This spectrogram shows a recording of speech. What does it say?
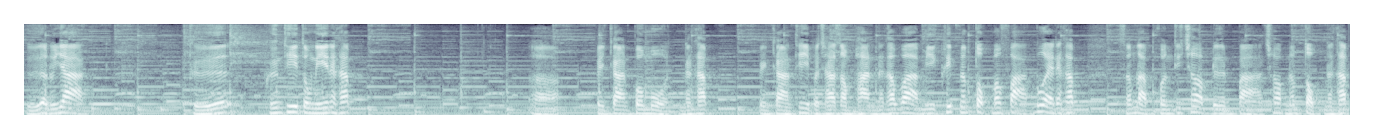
ถืออนุญาต ถือพื้นที่ตรงนี้นะครับ เป็นการโปรโมทนะครับเป็นการที่ประชาสัมพันธ์นะครับว่ามีคลิปน้ำตกมาฝากด้วยนะครับสำหรับคนที่ชอบเดินป่าชอบน้ำตกนะครับ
